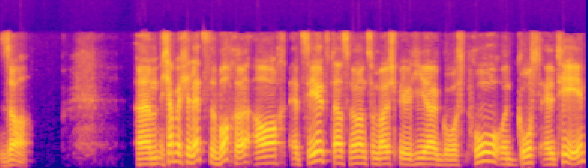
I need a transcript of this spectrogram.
So. Ähm, ich habe euch letzte Woche auch erzählt, dass wenn man zum Beispiel hier Ghost Pro und Ghost LT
